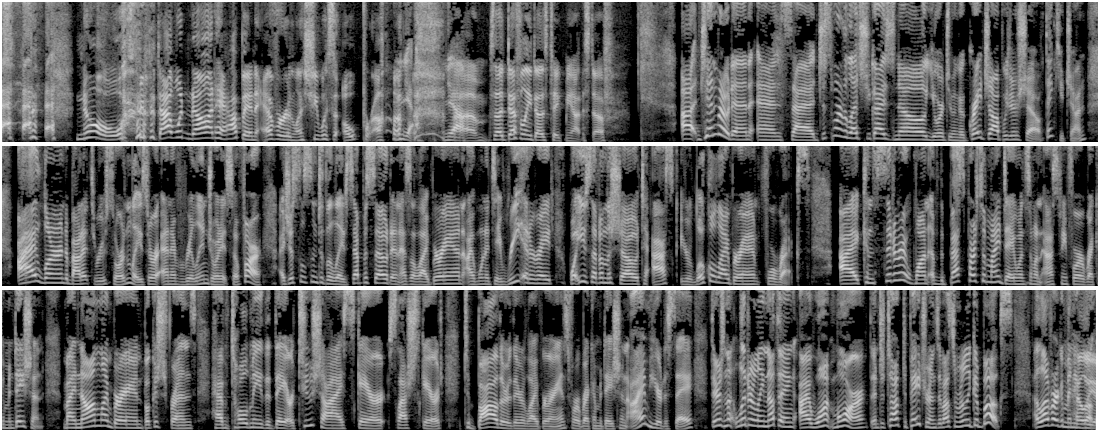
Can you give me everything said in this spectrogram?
no, that would not happen ever unless she was Oprah." yeah. Yeah. Um, so that definitely does take me out of stuff. Uh, Jen wrote in and said, Just wanted to let you guys know you are doing a great job with your show. Thank you, Jen. I learned about it through Sword and Laser and I've really enjoyed it so far. I just listened to the latest episode, and as a librarian, I wanted to reiterate what you said on the show to ask your local librarian for recs. I consider it one of the best parts of my day when someone asks me for a recommendation. My non librarian bookish friends have told me that they are too shy, scared, slash scared to bother their librarians for a recommendation. I am here to say there's not, literally nothing I want more than to talk to patrons about some really good books. I love recommending Hell books.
